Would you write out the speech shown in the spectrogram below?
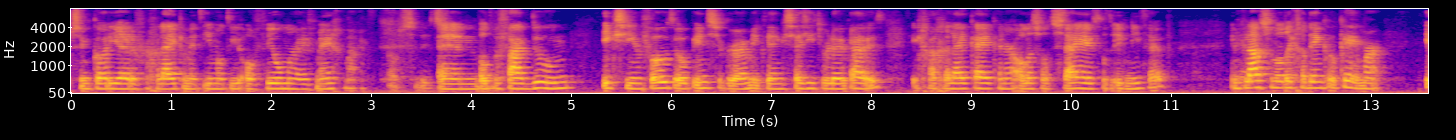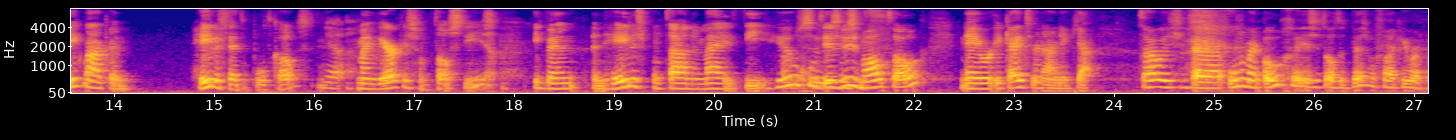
zijn carrière vergelijken met iemand die al veel meer heeft meegemaakt. Absoluut. En wat we vaak doen, ik zie een foto op Instagram, ik denk zij ziet er leuk uit. Ik ga gelijk kijken naar alles wat zij heeft wat ik niet heb. In Ja. plaats van dat ik ga denken, oké, maar ik maak een hele vette podcast. Ja. Mijn werk is fantastisch. Ja. Ik ben een hele spontane meid die heel goed is in small talk. Nee hoor, ik kijk ernaar en denk ja. Trouwens, eh, onder mijn ogen is het altijd best wel vaak heel erg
